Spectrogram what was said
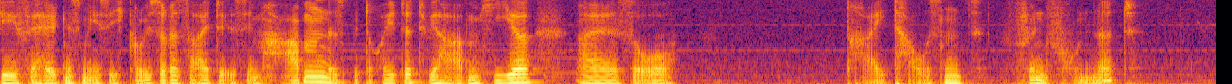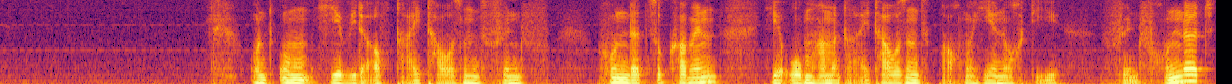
die verhältnismäßig größere Seite ist im Haben. Das bedeutet, wir haben hier also 3500 und um hier wieder auf 3500 zu kommen, hier oben haben wir 3000, brauchen wir hier noch die 500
